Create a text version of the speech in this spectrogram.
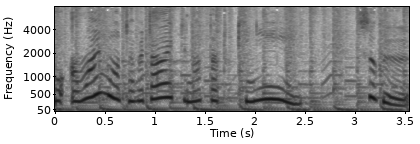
こう甘いもの食べたいってなった時にすぐ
